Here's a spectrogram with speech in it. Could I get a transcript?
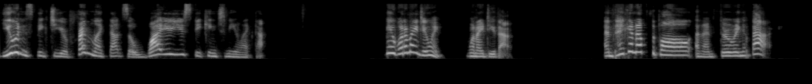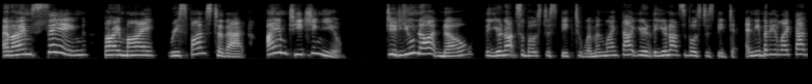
You wouldn't speak to your friend like that. So why are you speaking to me like that? Okay, what am I doing when I do that? I'm picking up the ball and I'm throwing it back. And I'm saying by my response to that, I am teaching you. Did you not know that you're not supposed to speak to women like that? You're that you're not supposed to speak to anybody like that,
